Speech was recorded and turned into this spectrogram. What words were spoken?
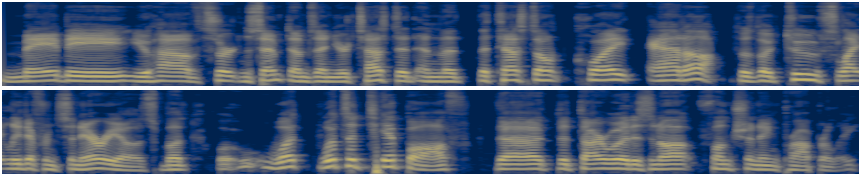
maybe you have certain symptoms and you're tested and the, the tests don't quite add up. So they're two slightly different scenarios. But uh, what what's a tip off that the thyroid is not functioning properly?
